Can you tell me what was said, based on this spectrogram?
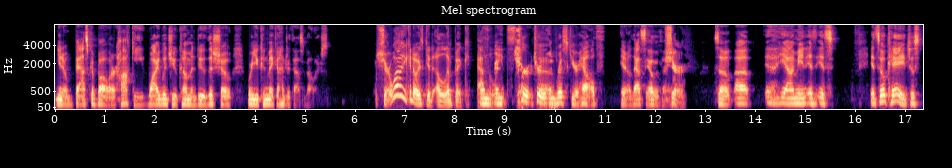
you know, basketball or hockey, why would you come and do this show where you can make a hundred thousand dollars? Sure. Well, you could always get Olympic athletes. True, that, true, uh, and risk your health. You know, that's the other thing. sure. So, uh, yeah, I mean, it's it's it's okay, just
